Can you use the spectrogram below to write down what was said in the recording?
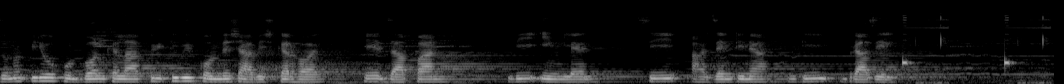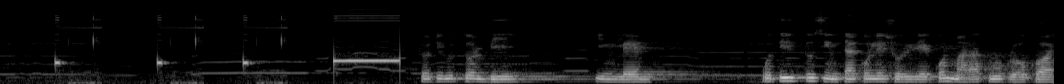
জনপ্রিয় ফুটবল খেলা পৃথিবীর কোন দেশে আবিষ্কার হয়? A Japan, B England, C Argentina, D Brazil. সঠিক উত্তর বি ইংল্যান্ড। অতিরিক্ত চিন্তা করলে শরীরে কোন মারাত্মক রোগ হয়?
